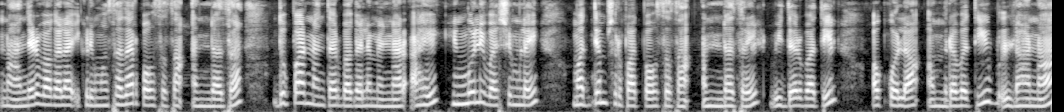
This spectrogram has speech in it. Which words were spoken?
नांदेड भागाला इकडे मुसळधार पावसाचा अंदाज दुपारनंतर बघायला मिळणार आहे. हिंगोली वाशिमलाही मध्यम स्वरूपात पावसाचा अंदाज राहील. विदर्भातील अकोला अमरावती बुलढाणा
